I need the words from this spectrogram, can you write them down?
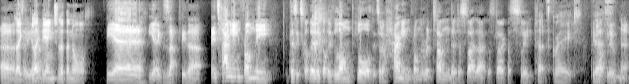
Uh, Like so, yeah. like the Angel of the North. Yeah, yeah, exactly that. It's hanging from the because it's got those, they've got those long claws. It's sort of hanging from the rotunda, just like that, just like asleep. That's great. Be Yes. lovely, wouldn't it?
